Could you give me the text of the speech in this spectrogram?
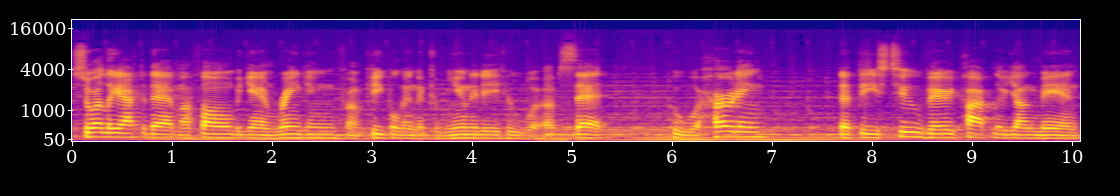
Shortly after that, my phone began ringing from people in the community who were upset, who were hurting that these two very popular young men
